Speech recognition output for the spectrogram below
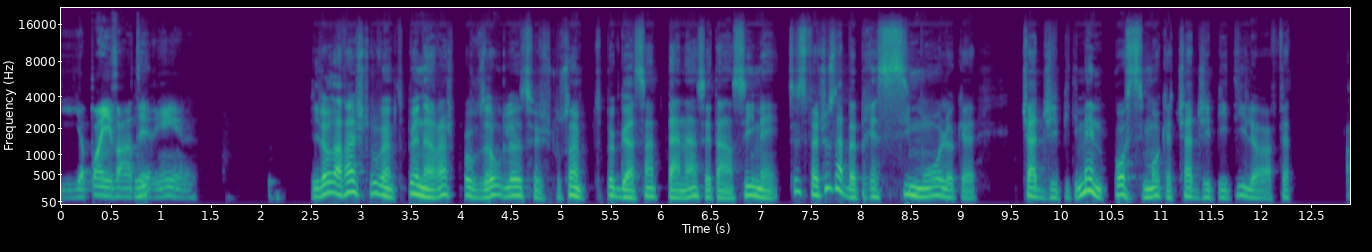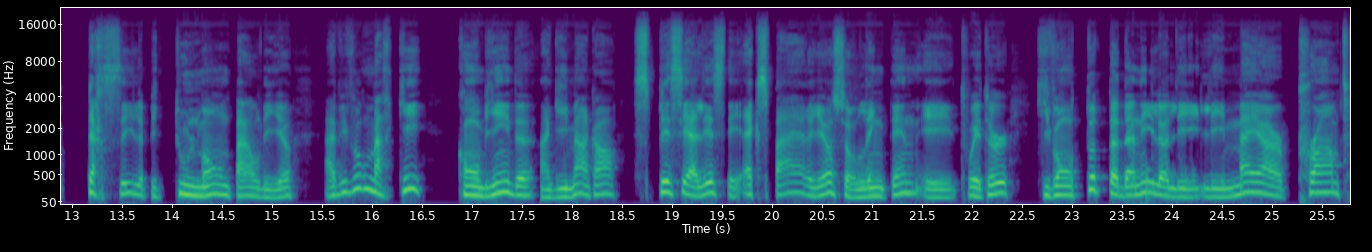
Il n'a pas inventé rien. Puis l'autre affaire, je trouve un petit peu énervant, je trouve vous autres, là, je trouve ça un petit peu gossant, tannant ces temps-ci, mais ça fait juste à peu près six mois là, que ChatGPT, même pas six mois que ChatGPT a fait percer, puis que tout le monde parle d'IA. Avez-vous remarqué combien de, en guillemets encore, spécialistes et experts il y a sur LinkedIn et Twitter qui vont toutes te donner les, meilleurs prompts,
